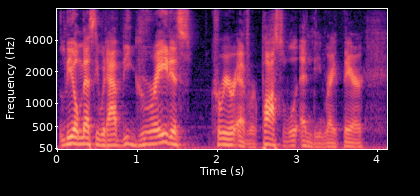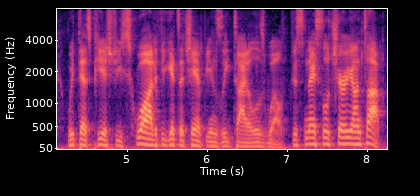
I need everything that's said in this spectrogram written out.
Leo Messi would have the greatest career ever, possible ending right there with that PSG squad if he gets a Champions League title as well. Just a nice little cherry on top.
